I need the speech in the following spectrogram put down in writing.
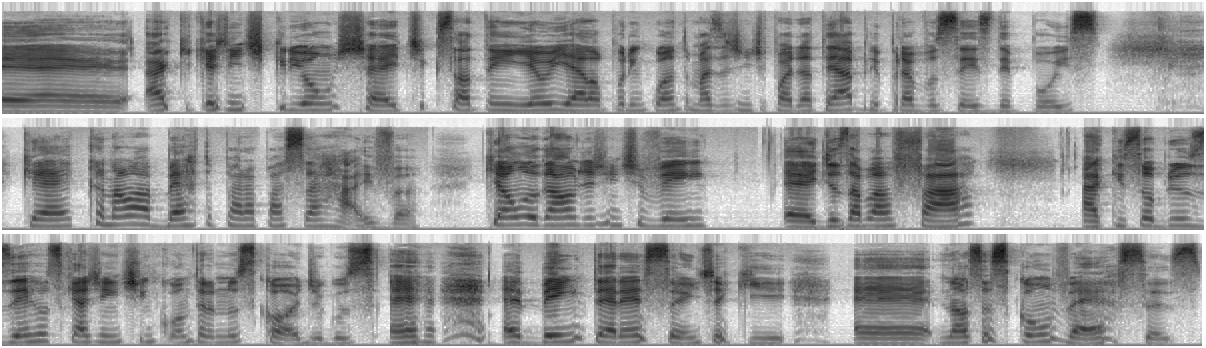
é, aqui que a gente criou um chat que só tem eu e ela por enquanto, mas a gente pode até abrir para vocês depois, que é canal aberto para passar raiva, que é um lugar onde a gente vem é, desabafar aqui sobre os erros que a gente encontra nos códigos. É, é bem interessante aqui é, nossas conversas.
